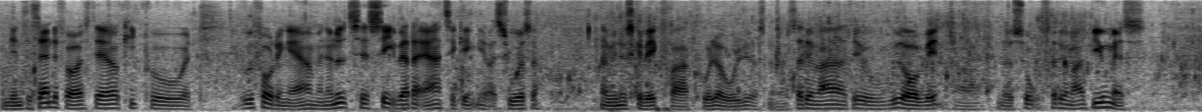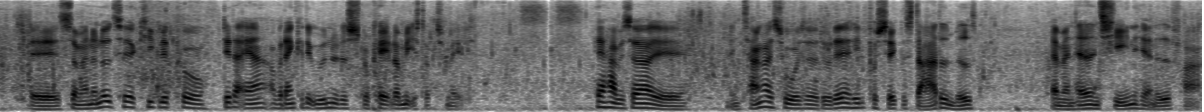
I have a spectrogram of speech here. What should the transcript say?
Det interessante for os, det er jo at kigge på, at udfordringen er, at man er nødt til at se, hvad der er tilgængelige ressourcer, når vi nu skal væk fra kul og olie og sådan noget. Så er det jo meget, det er jo ud over vind og noget sol, så er det jo meget biomasse. Øh, så man er nødt til at kigge lidt på det, der er, og hvordan kan det udnyttes lokalt og mest optimalt. Her har vi så øh, en tangressource, og det var det, hele projektet startede med, at man havde en gene hernede fra.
